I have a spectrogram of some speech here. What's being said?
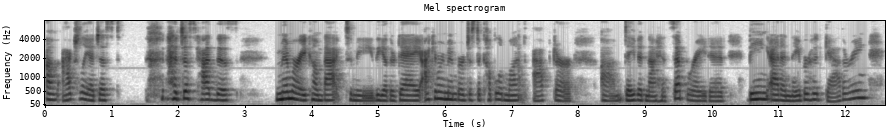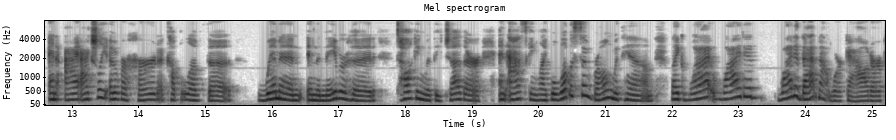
um, actually I just I just had this memory come back to me the other day. I can remember just a couple of months after um, David and I had separated, being at a neighborhood gathering, and I actually overheard a couple of the women in the neighborhood talking with each other and asking like well what was so wrong with him like why why did why did that not work out? Or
